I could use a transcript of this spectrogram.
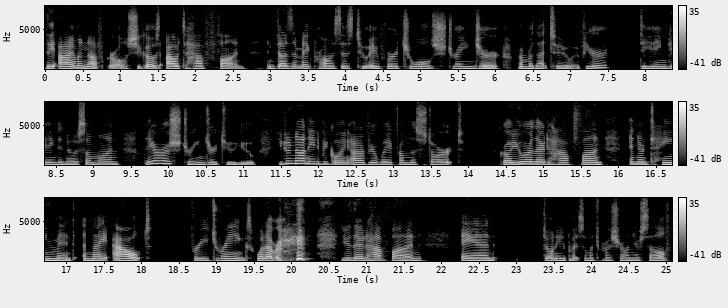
the I'm enough girl. She goes out to have fun and doesn't make promises to a virtual stranger. Remember that too. If you're dating, getting to know someone, they are a stranger to you. You do not need to be going out of your way from the start. Girl, you are there to have fun, entertainment, a night out, free drinks, whatever. you're there to have fun and don't need to put so much pressure on yourself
